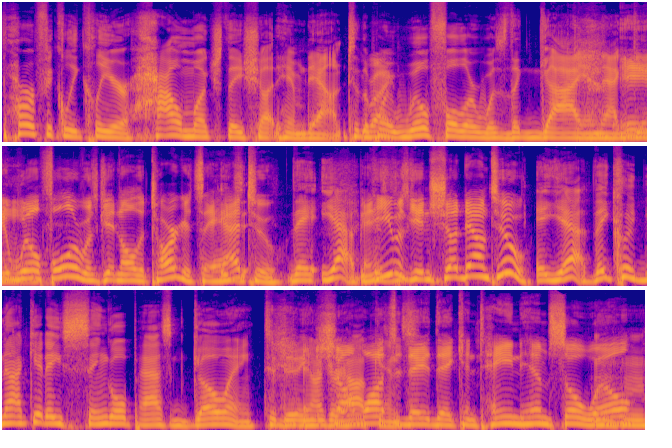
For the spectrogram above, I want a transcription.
perfectly clear how much they shut him down to the Right. point Will Fuller was the guy in that Eh, game. Will Fuller was getting all the targets they had to, They yeah, and he was getting shut down too. yeah, they could not get a single pass going to DeAndre And Sean Hopkins. Watson, they, they contained him so well.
